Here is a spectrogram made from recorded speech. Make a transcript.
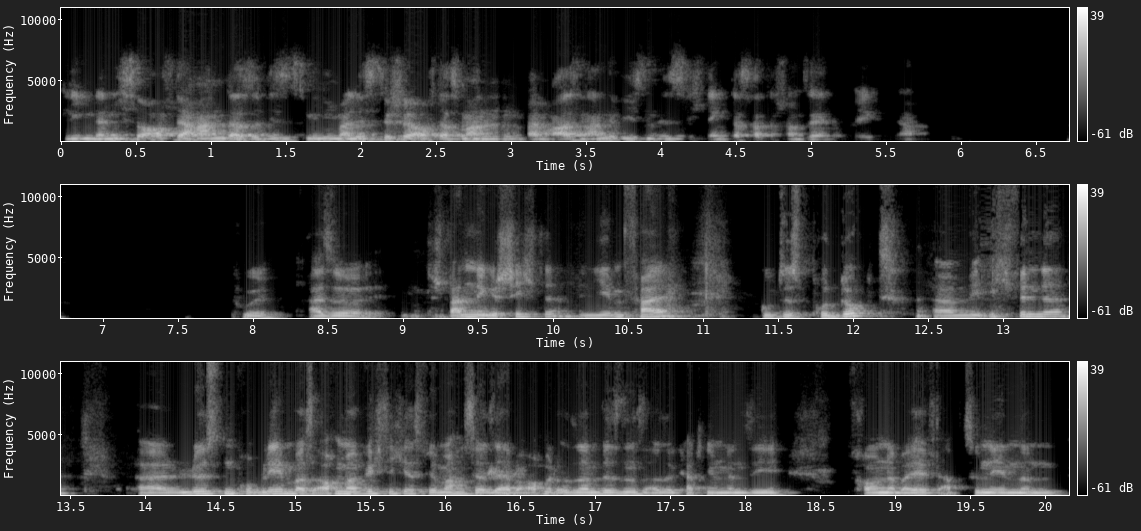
liegen da nicht so auf der Hand. Also dieses Minimalistische, auf das man beim Reisen angewiesen ist, ich denke, das hat er schon sehr geprägt, ja. Cool. Also spannende Geschichte in jedem Fall. Gutes Produkt, äh, wie ich finde äh, löst ein Problem, was auch immer wichtig ist. Wir machen es ja selber auch mit unserem Business. Also Katrin, wenn sie Frauen dabei hilft abzunehmen, dann,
